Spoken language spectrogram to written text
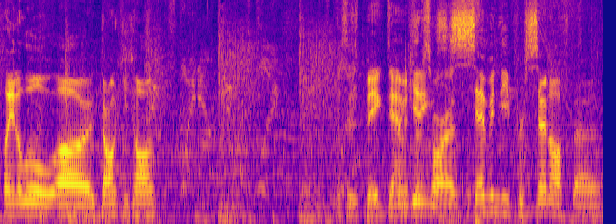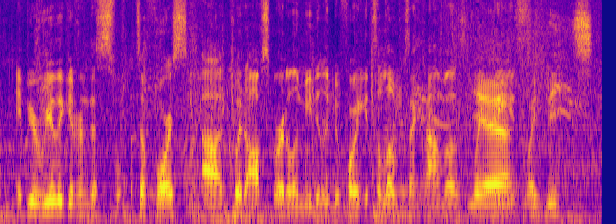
Playing a little uh, Donkey Kong. This is big and damage for getting Suarez. 70% off that. It'd be really good for him to, sw- to force uh, Quid off Squirtle immediately before he gets a low percent combos. Yeah, like these. like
